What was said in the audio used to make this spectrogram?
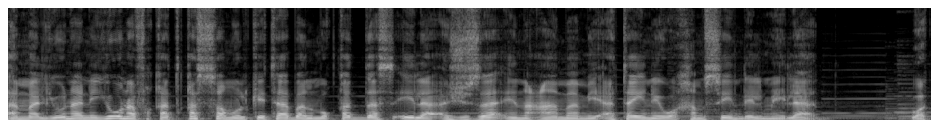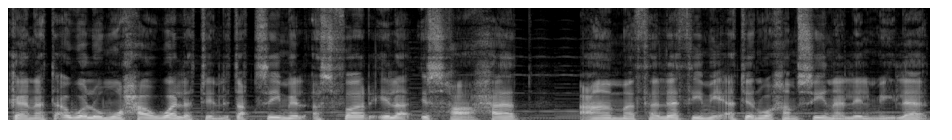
أما اليونانيون فقد قسموا الكتاب المقدس إلى أجزاء عام 250 للميلاد وكانت أول محاولة لتقسيم الأسفار إلى إصحاحات عام 350 للميلاد.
